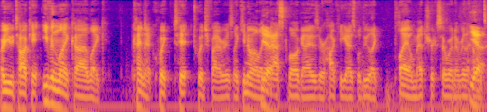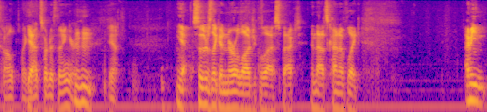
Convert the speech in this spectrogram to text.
are you talking even like uh like kind of quick t- twitch fibers, like you know, like Yeah. basketball guys or hockey guys will do like plyometrics or whatever the hell Yeah. it's called, like Yeah. Mm-hmm. that sort of thing. Or yeah. Yeah, so there's like a neurological aspect, and that's kind of like, I mean,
